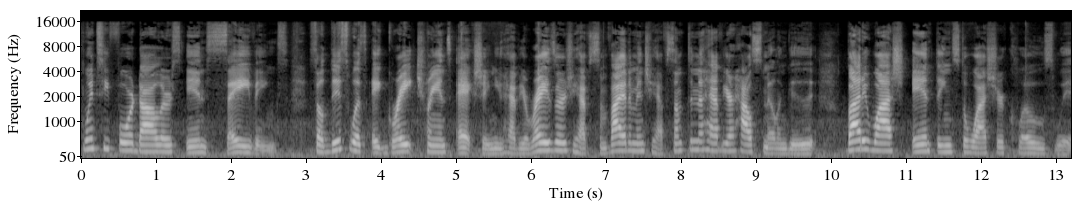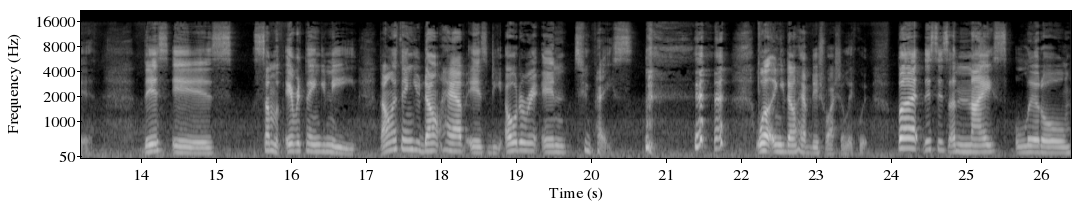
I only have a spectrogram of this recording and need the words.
$24 in savings. So this was a great transaction. You have your razors, you have some vitamins, you have something to have your house smelling good, body wash, and things to wash your clothes with. This is some of everything you need. The only thing you don't have is deodorant and toothpaste. well, and you don't have dishwashing liquid. But this is a nice little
